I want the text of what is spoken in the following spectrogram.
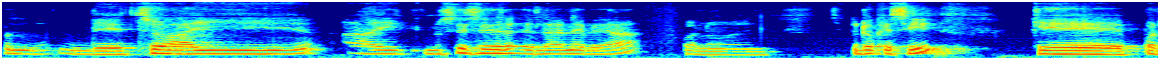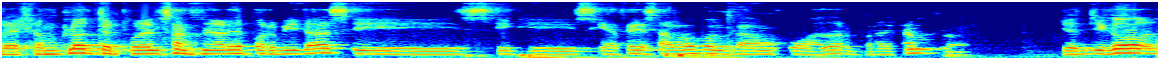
De hecho, hay, hay, no sé si es la NBA, bueno, en- creo que sí, que, por ejemplo, te pueden sancionar de por vida si, si, si haces algo contra un jugador, por ejemplo. Yo digo,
